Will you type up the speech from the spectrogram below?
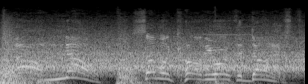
Oh, no! Someone call the orthodontist.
